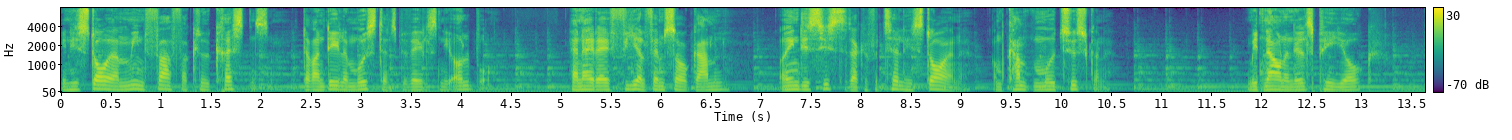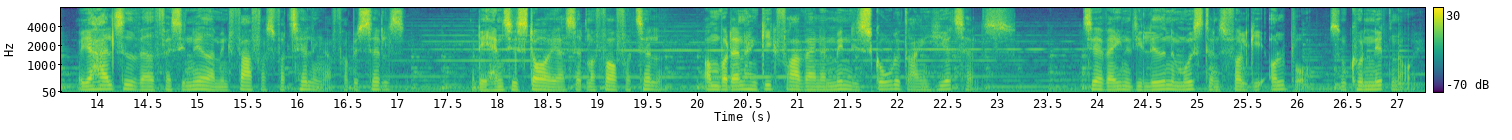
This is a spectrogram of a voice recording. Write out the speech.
En historie om min farfar Knud Christensen, der var en del af modstandsbevægelsen i Aalborg. Han er i dag 94 år gammel, og en af de sidste, der kan fortælle historierne om kampen mod tyskerne. Mit navn er Niels P. York, og jeg har altid været fascineret af min farfars fortællinger fra besættelsen. Og det er hans historie, jeg har sat mig for at fortælle, om hvordan han gik fra at være en almindelig skoledreng i Hirtals, til at være en af de ledende modstandsfolk i Aalborg som kun 19-årig.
